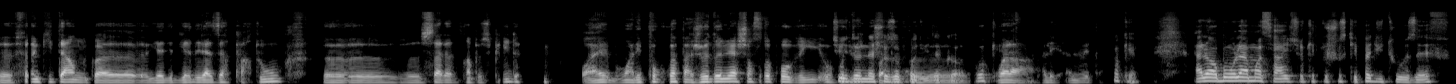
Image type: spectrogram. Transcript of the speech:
heu heu, Funky Town quoi, heu, il y a des il y a des lasers partout, ça a l'air d'être un peu speed. Ouais, bon allez, pourquoi pas? Je veux donner la chance au progris au Tu donnes produit la quoi, chose au produit, d'accord. voilà, allez, admettons. OK. Alors bon, là, moi, ça arrive sur quelque chose qui est pas du tout Osef,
